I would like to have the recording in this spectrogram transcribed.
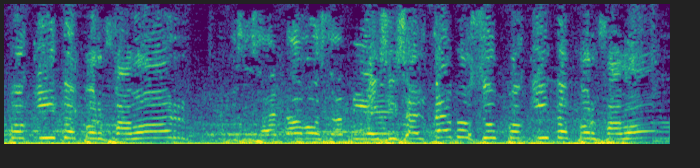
Poquito, por favor. Y si saltamos también. Y si saltamos un poquito, por favor.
